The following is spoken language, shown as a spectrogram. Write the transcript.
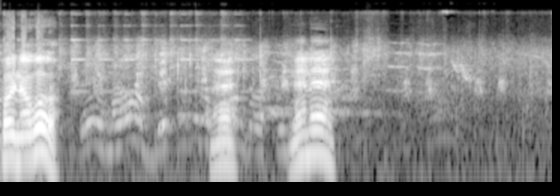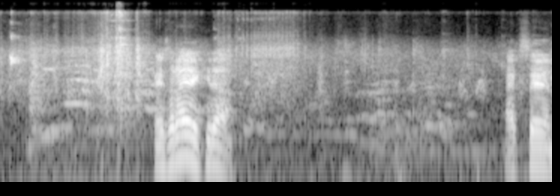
কই না গো? নে নে নে। এসরা কিরা? অ্যাকশন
